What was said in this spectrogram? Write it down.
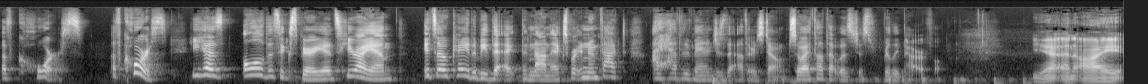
Of course, of course, he has all of this experience. Here I am it's okay to be the, the non-expert. And in fact i have advantages that others don't. So i thought that was just really powerful. Yeah and i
